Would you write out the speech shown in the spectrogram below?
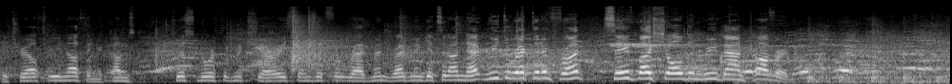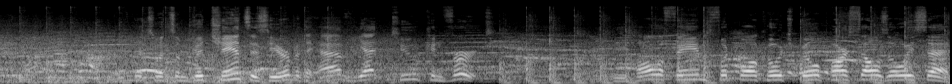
They trail 3 nothing. It comes just north of McSherry, sends it for Redmond. Redmond gets it on net, redirected in front, saved by Sheldon, rebound covered. Bandits with some good chances here, but they have yet to convert. The Hall of Fame football coach Bill Parcells always said,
